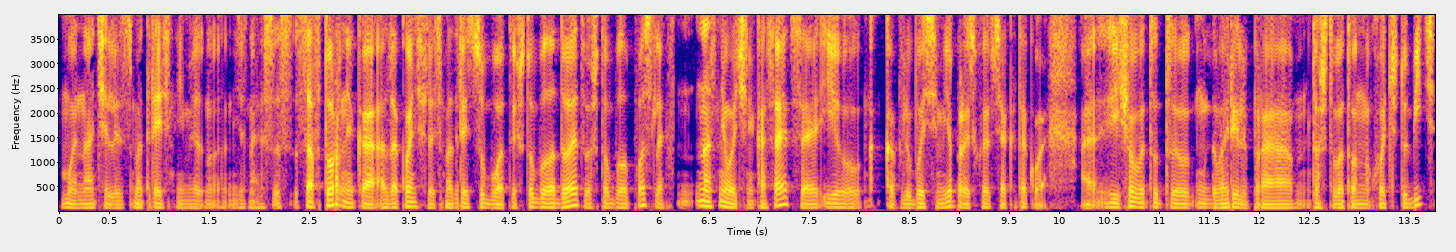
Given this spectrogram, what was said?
мы начали смотреть с ними, ну, не знаю, со вторника, а закончили смотреть субботы. Что было до этого, что было после, нас не очень касается, и как в любой семье происходит всякое такое. А еще вы тут э, говорили про то, что вот он хочет убить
